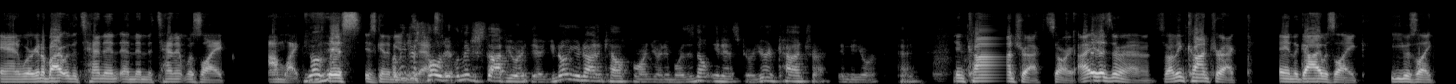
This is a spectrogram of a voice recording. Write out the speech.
and we are gonna buy it with a tenant, and then the tenant was like, "I'm like, No, this is gonna be Let a me just hold you, let me just stop you right there. You know, you're not in California anymore. There's no in escrow. You're in contract in New York, okay? In contract, sorry, I it doesn't matter. So I'm in contract, and the guy was like, he was like,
